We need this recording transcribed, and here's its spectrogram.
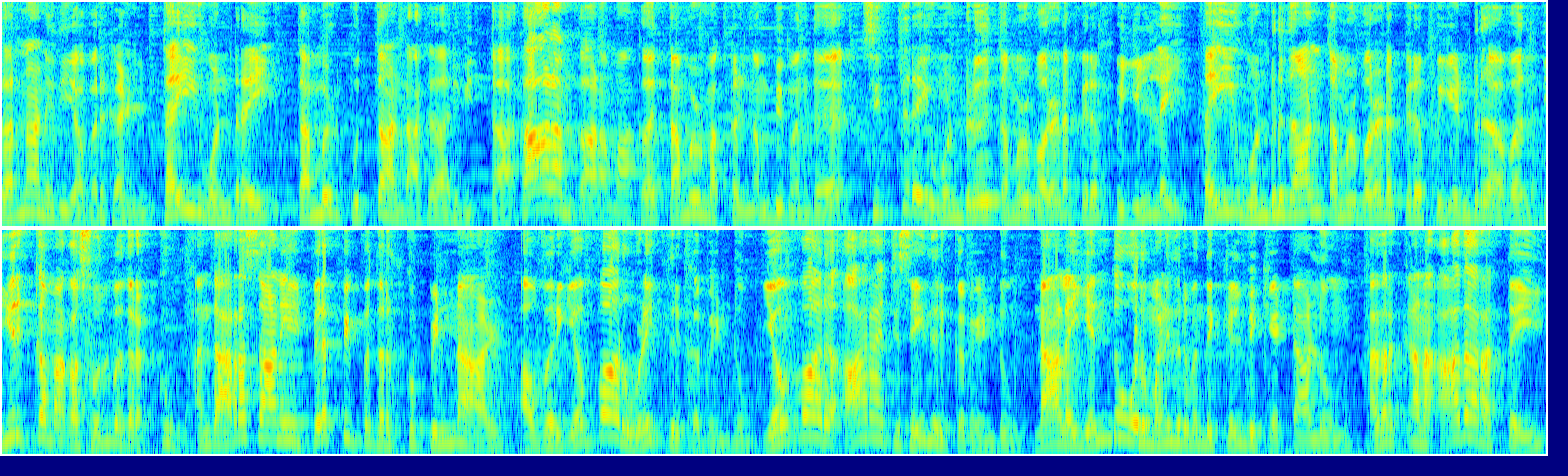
கருணாநிதி அவர்கள் தை ஒன்றை தமிழ் புத்தாண்டாக அறிவித்தார். காலம் காலமாக தமிழ் மக்கள் நம்பி வந்த சித்திரை ஒன்று தமிழ் வருடப்பிறப்பு இல்லை. தை ஒன்றுதான் தமிழ் வருடப்பிறப்பு என்று அவர் தீர்க்கமாக சொல்வதற்கும் அந்த அரசாணையை பிறப்பிப்பதற்கு பின்னால் அவர் எவ்வாறு உழைத்திருக்க வேண்டும்? எவ்வாறு ஆராய்ச்சி செய்திருக்க வேண்டும்? நாளை எந்த ஒரு மனிதர் வந்து கேள்வி கேட்டாலும் அதற்கான ஆதாரத்தை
